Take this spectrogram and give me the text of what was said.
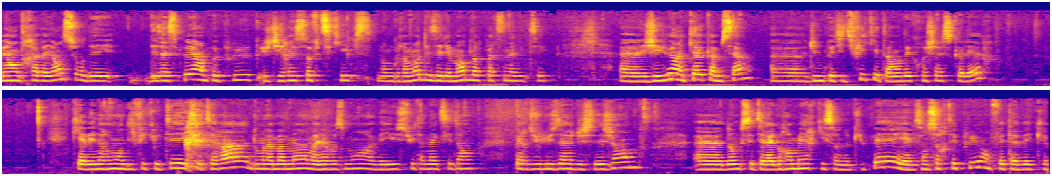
mais en travaillant sur des, aspects un peu plus, je dirais, soft skills, donc vraiment des éléments de leur personnalité. Euh, j'ai eu un cas comme ça euh, d'une petite fille qui était en décrochage scolaire, qui avait énormément de difficultés, etc., dont la maman, malheureusement, avait eu, suite à un accident, perdu l'usage de ses jambes. Euh, donc c'était la grand-mère qui s'en occupait et elle s'en sortait plus en fait avec,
